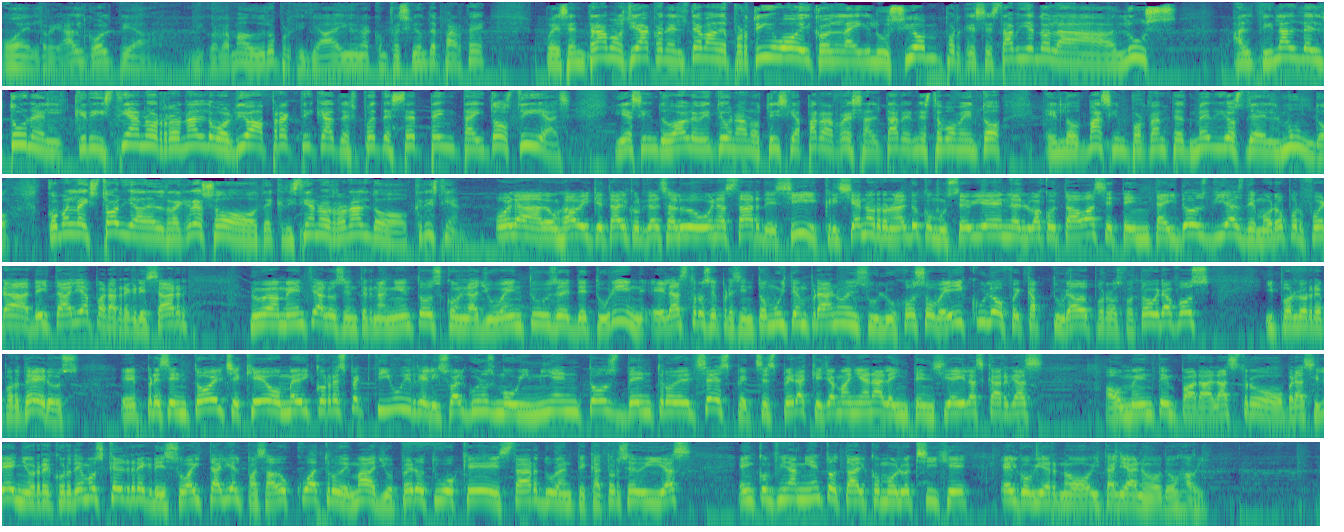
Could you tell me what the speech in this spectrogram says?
o el real golpe a Nicolás Maduro, porque ya hay una confesión de parte, pues entramos ya con el tema deportivo y con la ilusión, porque se está viendo la luz al final del túnel, Cristiano Ronaldo volvió a prácticas después de 72 días y es indudablemente una noticia para resaltar en este momento en los más importantes medios del mundo. ¿Cómo es la historia del regreso de Cristiano Ronaldo, Cristian? Hola, don Javi, ¿qué tal? Cordial saludo, buenas tardes. Sí, Cristiano Ronaldo, como usted bien lo acotaba, 72 días demoró por fuera de Italia para regresar nuevamente a los entrenamientos con la Juventus de Turín. El astro se presentó muy temprano en su lujoso vehículo, fue capturado por los fotógrafos y por los reporteros. Eh, presentó el chequeo médico respectivo y realizó algunos movimientos dentro del césped. Se espera que ya mañana la intensidad y las cargas aumenten para el astro brasileño. Recordemos que él regresó a Italia el pasado 4 de mayo, pero tuvo que estar durante 14 días en confinamiento tal como lo exige el gobierno italiano, don Javi.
